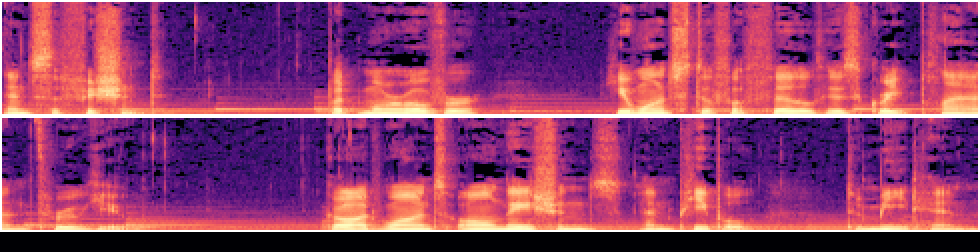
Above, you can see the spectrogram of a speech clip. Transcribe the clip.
and sufficient. But moreover, He wants to fulfill His great plan through you. God wants all nations and people to meet Him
